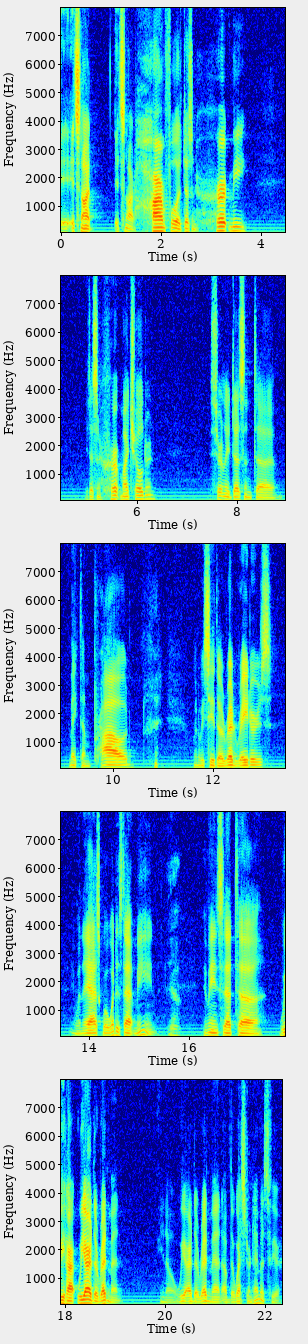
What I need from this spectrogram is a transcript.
It's not, it's not harmful, it doesn't hurt me, it doesn't hurt my children, it certainly doesn't uh, make them proud when we see the Red Raiders, and when they ask, well, what does that mean? Yeah. It means that uh, we, are, we are the red men. You know, we are the red men of the Western Hemisphere.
